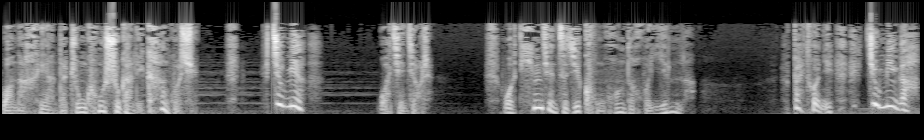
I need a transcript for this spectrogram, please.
往那黑暗的中空树干里看过去。救命！我尖叫着，我听见自己恐慌的回音了。拜托你，救命啊！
